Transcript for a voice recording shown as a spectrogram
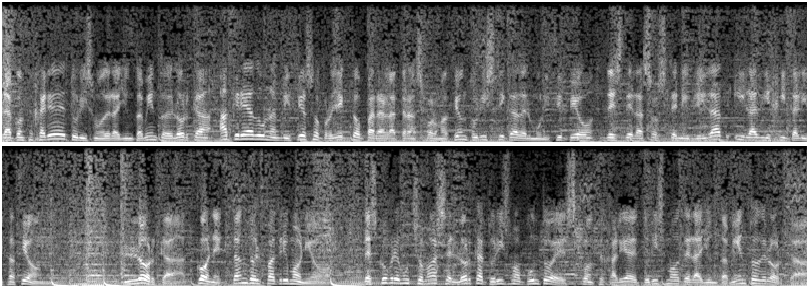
La Concejalía de Turismo del Ayuntamiento de Lorca ha creado un ambicioso proyecto para la transformación turística del municipio desde la sostenibilidad y la digitalización. Lorca, conectando el patrimonio. Descubre mucho más en lorcaturismo.es, Concejalía de Turismo del Ayuntamiento de Lorca.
